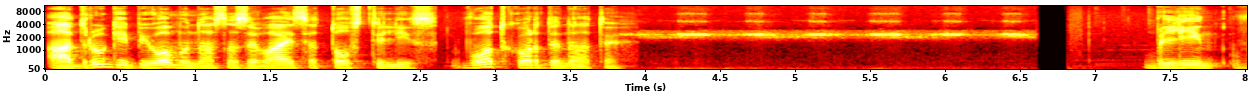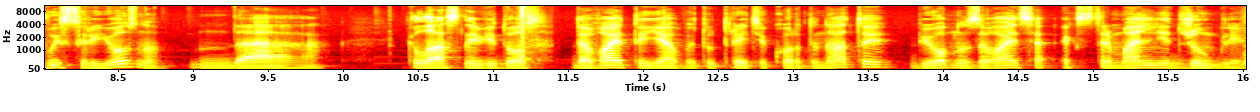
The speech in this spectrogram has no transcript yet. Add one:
А другий біом у нас називається товстий ліс. Вот координати. Блін, ви серйозно? Да. Класний відос. Давайте я введу треті координати. Біом називається Екстремальні джунглі.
